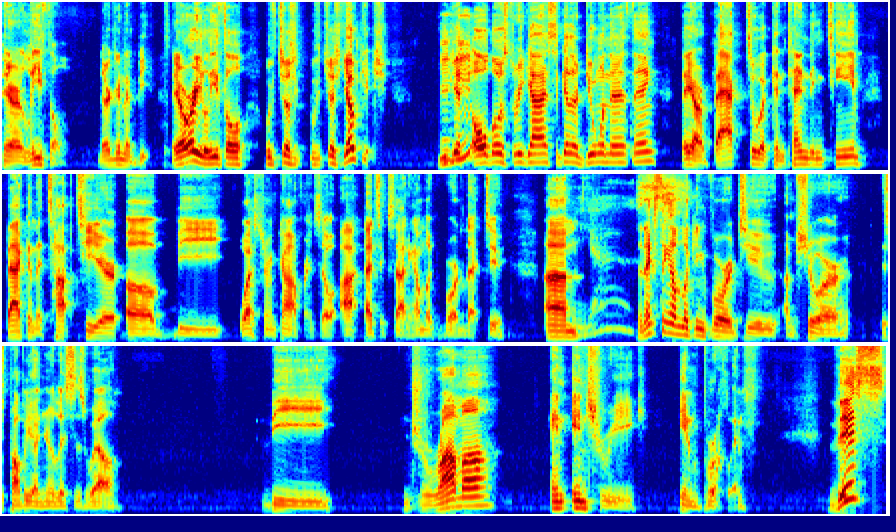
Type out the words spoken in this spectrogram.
they're lethal. They're going to be, they're already lethal with just, with just Jokic. You get all those three guys together doing their thing, they are back to a contending team, back in the top tier of the Western Conference. So I, that's exciting. I'm looking forward to that too. Um, yes. the next thing I'm looking forward to, I'm sure, is probably on your list as well. The drama and intrigue in Brooklyn. This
